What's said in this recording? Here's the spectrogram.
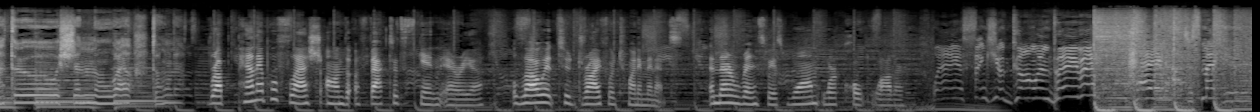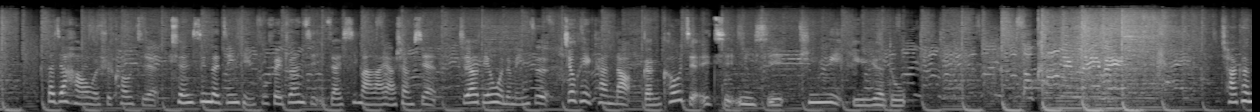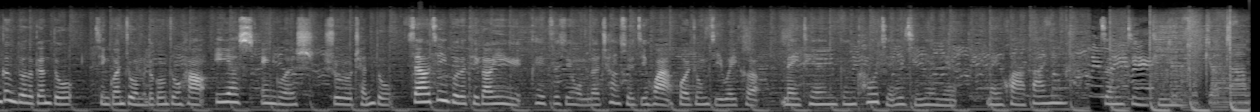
I threw a wish in the well. Don't Rub pineapple flesh on the affected skin area. Allow it to dry for 20 minutes, and then rinse with warm or cold water. where you think you're going, baby. Hey, I just met you. 大家好，我是寇姐。全新的精品付费专辑已在喜马拉雅上线，只要点我的名字，就可以看到跟寇姐一起逆袭听力与阅读。 查看更多的跟读，请关注我们的公众号 ES English，输入晨读。想要进一步的提高英语，可以咨询我们的畅学计划或中级微课。每天跟扣姐一起念念，美化发音，增进听力。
